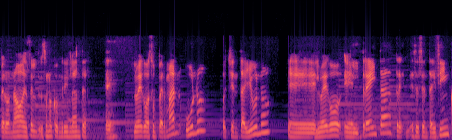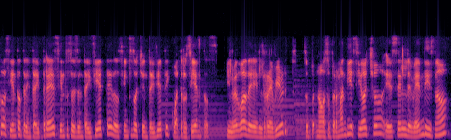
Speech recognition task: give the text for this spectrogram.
pero no, es, el, es uno con Green Lantern. Eh, Luego Superman 1, 81. eh, luego el 30, tre- 65, 133, 167, 287 y 400. Y luego del Rebirth, Sup- no, Superman 18 es el de Bendis, ¿no?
